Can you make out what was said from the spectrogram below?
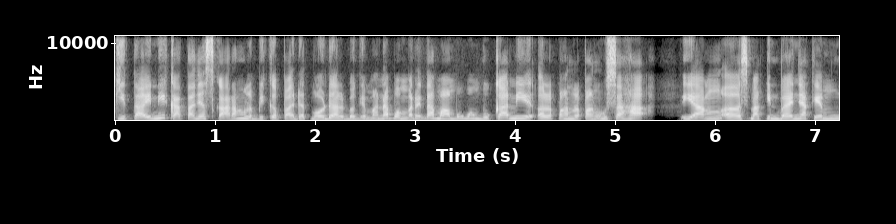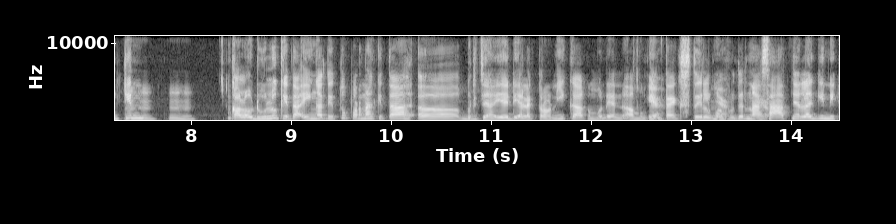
kita ini katanya sekarang lebih ke padat modal. Bagaimana pemerintah mampu membuka nih lapangan-lapangan usaha yang eh, semakin banyak ya? Mungkin Mhm, mhm. Kalau dulu kita ingat itu pernah kita eh, berjaya di elektronika, kemudian eh, mungkin Iya. tekstil, Iya, kemudian nah iya. saatnya lagi nih,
